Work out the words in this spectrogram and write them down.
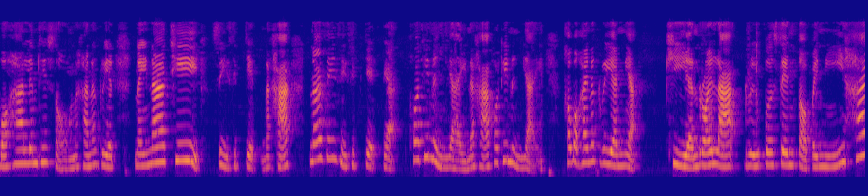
ป .5 เล่มที่ 2 นะคะ นักเรียนในหน้าที่ 47 นะคะ หน้าที่ 47 เนี่ย ข้อที่ 1 ใหญ่นะคะ ข้อที่ 1 ใหญ่ เขาบอกให้นักเรียนเนี่ย เขียนร้อยละ หรือเปอร์เซ็นต์ต่อไปนี้ให้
